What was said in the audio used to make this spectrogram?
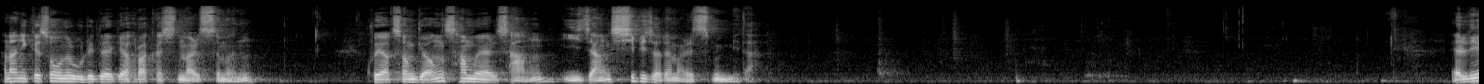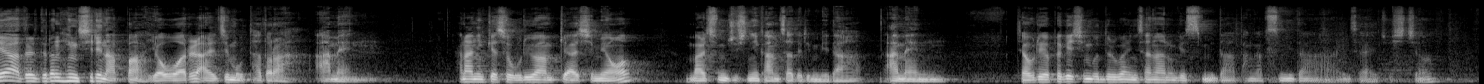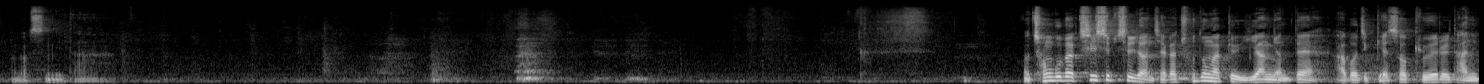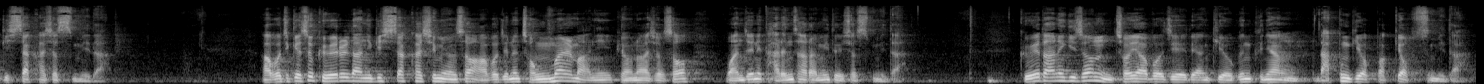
하나님께서 오늘 우리들에게 허락하신 말씀은 구약 성경 사무엘상 2장 12절의 말씀입니다. 엘리의 아들들은 행실이 나빠 여호와를 알지 못하더라. 아멘. 하나님께서 우리와 함께 하시며 말씀 주시니 감사드립니다. 아멘. 자, 우리 옆에 계신 분들과 인사 나누겠습니다. 반갑습니다. 인사해 주시죠. 반갑습니다. 1977년 제가 초등학교 2학년 때 아버지께서 교회를 다니기 시작하셨습니다. 아버지께서 교회를 다니기 시작하시면서 아버지는 정말 많이 변하셔서 완전히 다른 사람이 되셨습니다. 교회 다니기 전 저희 아버지에 대한 기억은 그냥 나쁜 기억밖에 없습니다.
